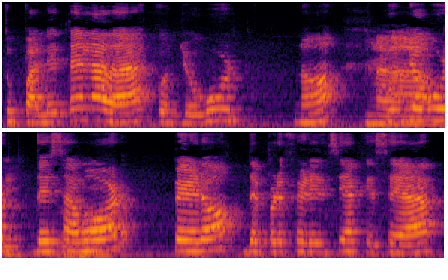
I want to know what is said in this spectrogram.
tu paleta helada con yogur, ¿no? un Ah, yogur ok. de sabor, pero de preferencia que sea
